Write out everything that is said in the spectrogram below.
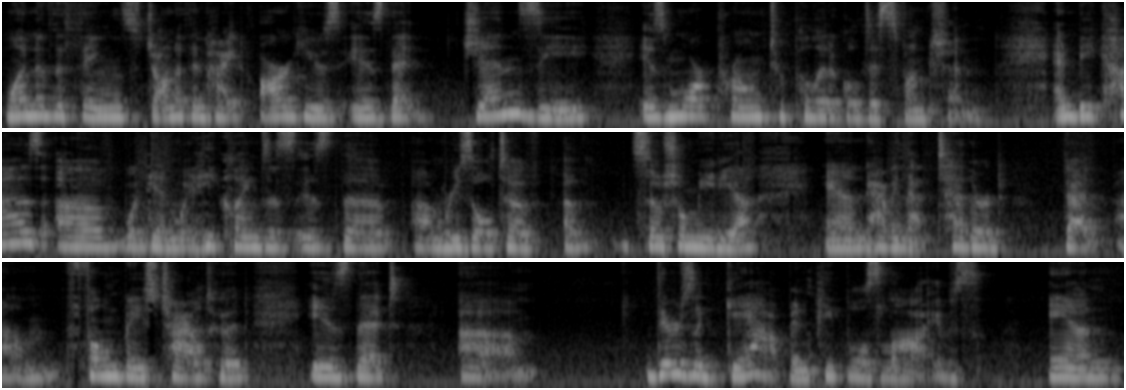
One of the things Jonathan Haidt argues is that Gen Z is more prone to political dysfunction. And because of, again, what he claims is, is the um, result of, of social media and having that tethered that um, phone-based childhood is that um, there's a gap in people's lives, and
